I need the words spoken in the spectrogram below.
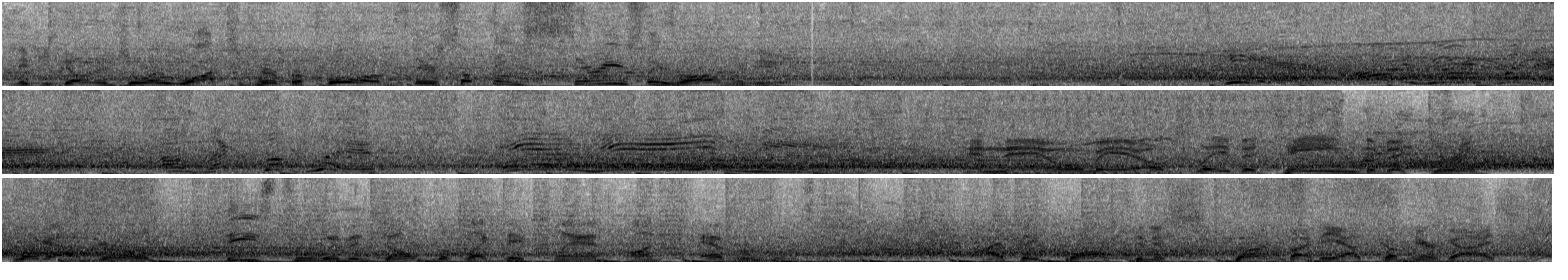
And if you don't enjoy watching her perform, there's something seriously wrong with you. Lead the team to victory. Look out, girls. These two women don't look like they planned on ever losing. I think Boston is stunned by the outcome here, guys.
